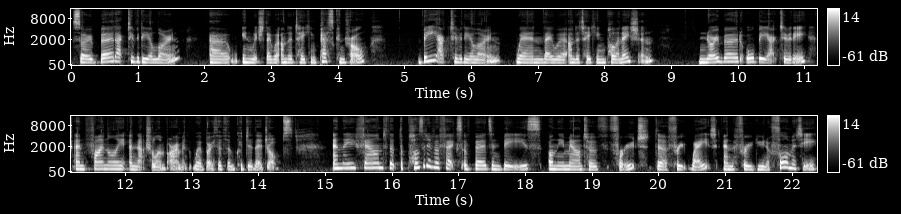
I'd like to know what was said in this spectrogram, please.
So, bird activity alone, uh, in which they were undertaking pest control, bee activity alone, when they were undertaking pollination, no bird or bee activity, and finally, a natural environment where both of them could do their jobs. And they found that the positive effects of birds and bees on the amount of fruit, the fruit weight, and the fruit uniformity,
